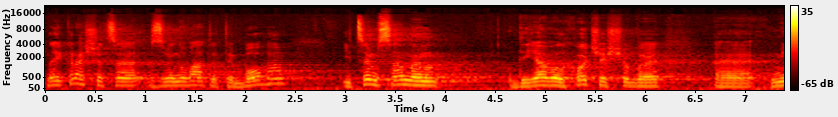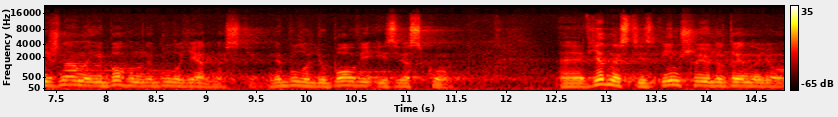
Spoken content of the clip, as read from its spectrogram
Найкраще це звинуватити Бога і цим самим диявол хоче, щоб е, між нами і Богом не було єдності, не було любові і зв'язку. Е, В єдності з іншою людиною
